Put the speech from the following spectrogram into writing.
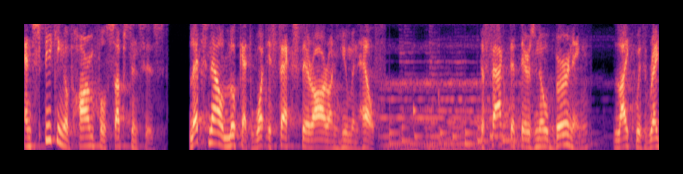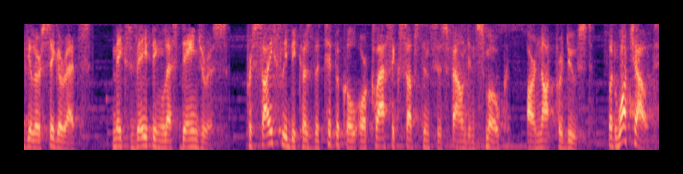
And speaking of harmful substances, let's now look at what effects there are on human health. The fact that there's no burning, like with regular cigarettes, makes vaping less dangerous, precisely because the typical or classic substances found in smoke are not produced. But watch out!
